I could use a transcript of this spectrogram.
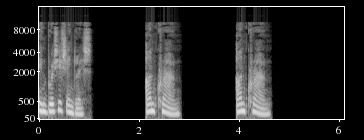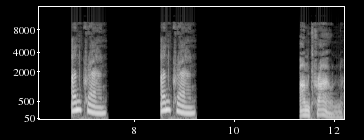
In British English. Uncrown. Uncrown. Uncrown. Uncrown. Uncrown.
